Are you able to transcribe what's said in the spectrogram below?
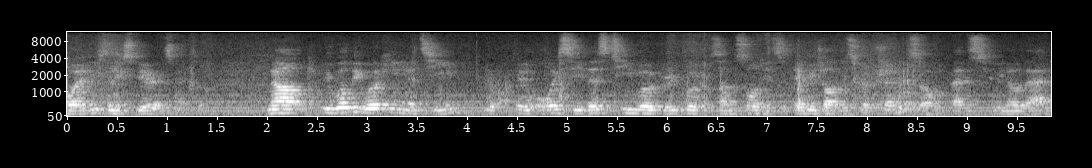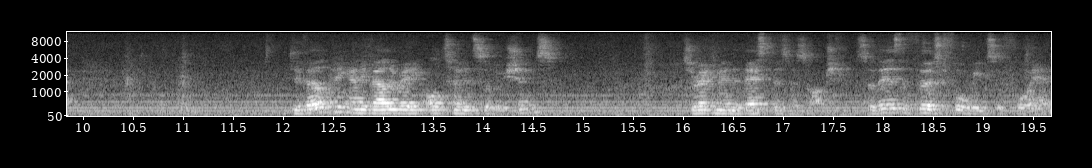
or at least an experienced mentor. Now, you will be working in a team. You'll, always see this teamwork, group work of some sort. It's every job description, so that's we know that. Developing and evaluating alternate solutions to recommend the best business option. So there's the first four weeks of 4N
